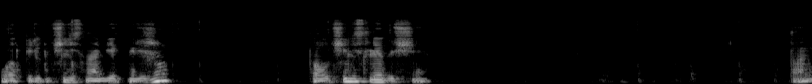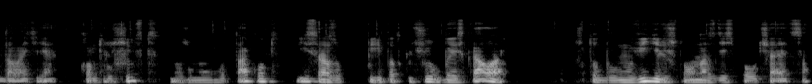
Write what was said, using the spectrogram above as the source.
Вот, переключились на объектный режим, получили следующее. Так, давайте я Ctrl-Shift нажму вот так вот и сразу переподключу в Base Color, чтобы мы видели, что у нас здесь получается.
